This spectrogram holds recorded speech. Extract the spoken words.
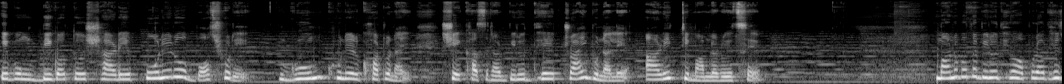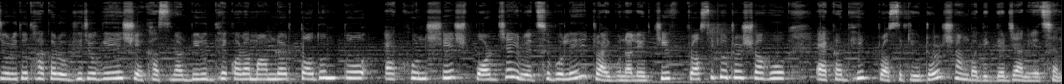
এবং বিগত সাড়ে পনেরো বছরে গুম, খুনের ঘটনায় শেখ হাসিনার বিরুদ্ধে ট্রাইব্যুনালে আরেকটি মামলা রয়েছে। মানবতা বিরোধী অপরাধে জড়িত থাকার অভিযোগে শেখ হাসিনার বিরুদ্ধে করা মামলার তদন্ত এখন শেষ পর্যায়ে রয়েছে বলে ট্রাইব্যুনালের চিফ প্রসিকিউটর সহ একাধিক প্রসিকিউটর সাংবাদিকদের জানিয়েছেন।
